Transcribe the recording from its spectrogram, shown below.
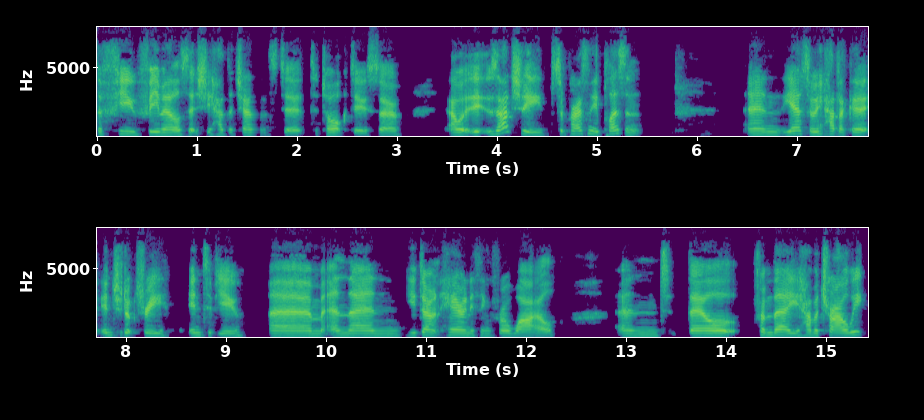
the few females that she had the chance to to talk to. So I, it was actually surprisingly pleasant. And yeah, so we had like an introductory interview, um, and then you don't hear anything for a while, and they'll from there you have a trial week,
